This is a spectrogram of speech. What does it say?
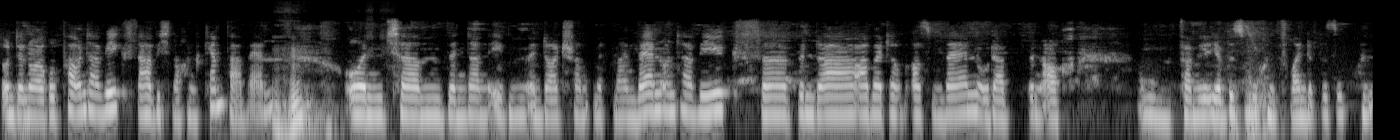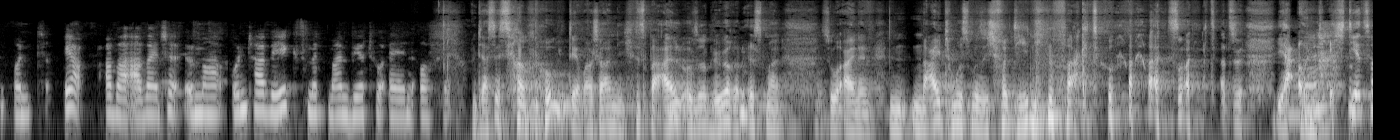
und in Europa unterwegs. Da habe ich noch einen Campervan mhm. und ähm, bin dann eben in Deutschland mit meinem Van unterwegs. Äh, bin da, arbeite aus dem Van oder bin auch Familie besuchen, Freunde besuchen und ja, aber arbeite immer unterwegs mit meinem virtuellen Office. Und das ist ja ein Punkt, der wahrscheinlich jetzt bei allen unseren Hörern erstmal so einen Neid muss man sich verdienen Faktor erzeugt. Also, ja, und echt jetzt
